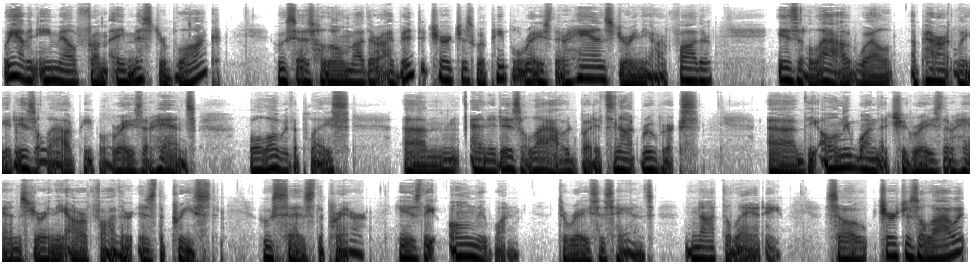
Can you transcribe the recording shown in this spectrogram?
We have an email from a Mr. Blanc who says, Hello, Mother. I've been to churches where people raise their hands during the Our Father. Is it allowed? Well, apparently it is allowed. People raise their hands all over the place. Um, and it is allowed, but it's not rubrics. Uh, the only one that should raise their hands during the Our Father is the priest who says the prayer. He is the only one to raise his hands, not the laity. So churches allow it,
